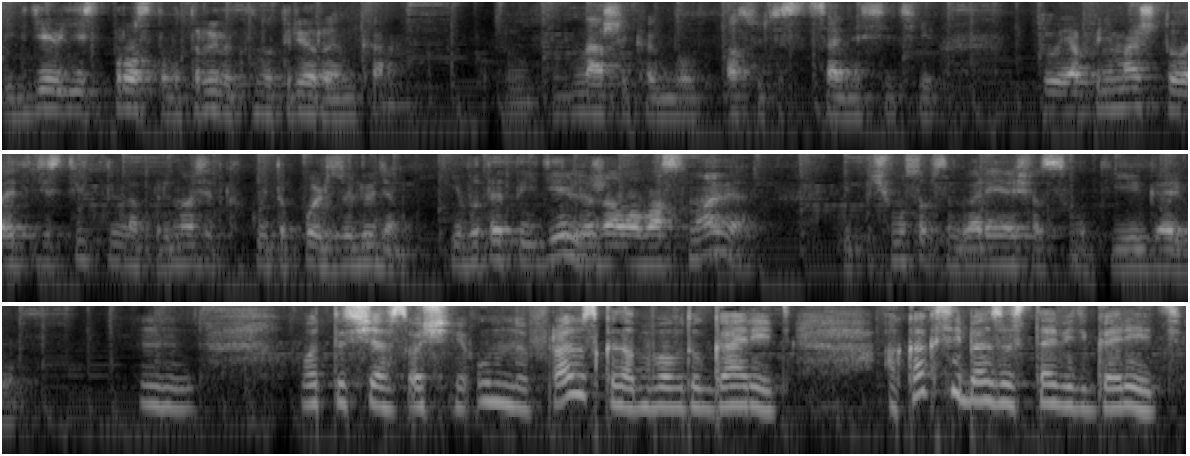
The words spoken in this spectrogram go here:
и где есть просто вот рынок внутри рынка, в нашей, как бы, по сути, социальной сети, то я понимаю, что это действительно приносит какую-то пользу людям. И вот эта идея лежала в основе, и почему, собственно говоря, я сейчас вот ей горю. Вот ты сейчас очень умную фразу сказал по поводу гореть. А как себя заставить гореть?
